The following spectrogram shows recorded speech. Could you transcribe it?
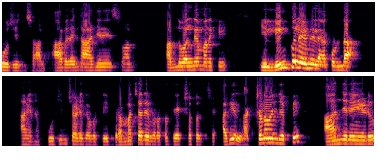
పూజించాలి. ఆ విధంగా ఆంజనేయ స్వామి అందువల్లనే మనకి ఈ లింకులు ఏమీ లేకుండా ఆయన పూజించాడు కాబట్టి బ్రహ్మచర్య వ్రత దీక్షతో వచ్చే అది లక్షణం అని చెప్పి ఆంజనేయుడు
